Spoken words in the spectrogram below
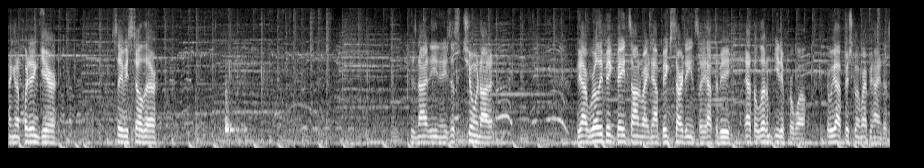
I'm gonna put it in gear. See if he's still there. He's not eating, he's just chewing on it. We got really big baits on right now, big sardines, so you have to be, you have to let them eat it for a while. Here we got a fish going right behind us.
